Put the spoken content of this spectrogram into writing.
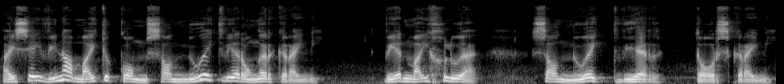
Hy sê wie na my toe kom sal nooit weer honger kry nie. Wie in my glo sal nooit weer dors kry nie.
